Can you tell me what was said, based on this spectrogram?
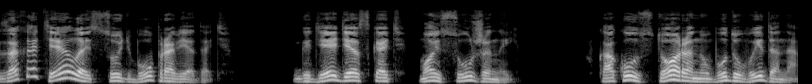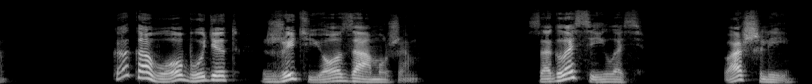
Захотелось судьбу проведать. Где, дескать, мой суженый? В какую сторону буду выдана? Каково будет житье замужем? Согласилась. Пошли.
